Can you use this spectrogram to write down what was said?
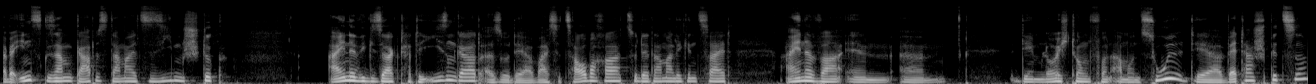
Aber insgesamt gab es damals sieben Stück. Eine, wie gesagt, hatte Isengard, also der weiße Zauberer zu der damaligen Zeit. Eine war im ähm, dem Leuchtturm von Amonsul, der Wetterspitze.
